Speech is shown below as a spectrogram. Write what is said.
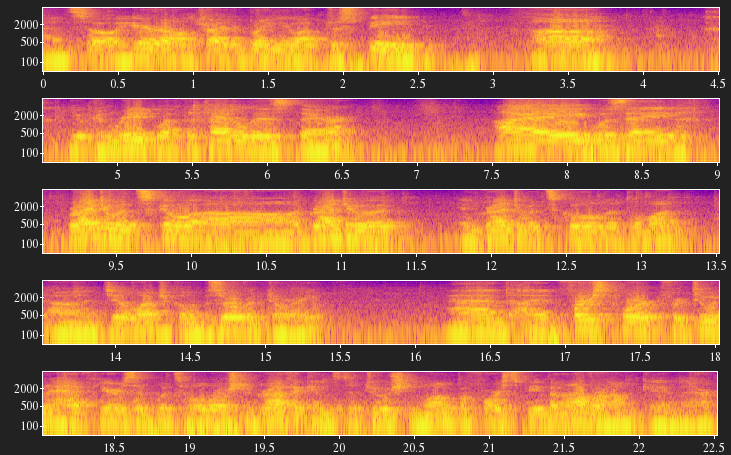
And so here I'll try to bring you up to speed. Uh, you can read what the title is there. I was a graduate school, uh, graduate in graduate school at Lamont uh, Geological Observatory. And I had first worked for two and a half years at Woods Hole Oceanographic Institution long before Zvi Ben Avraham came there.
